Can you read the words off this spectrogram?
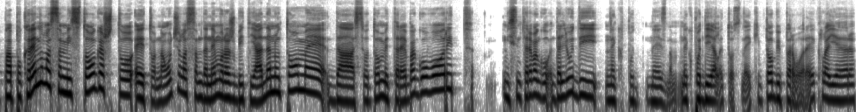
pa pokrenula sam iz toga što, eto, naučila sam da ne moraš biti jadan u tome, da se o tome treba govorit, mislim, treba go- da ljudi, nek, pod- ne znam, nek podijele to s nekim, to bi prvo rekla, jer e,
